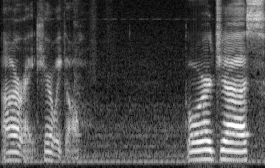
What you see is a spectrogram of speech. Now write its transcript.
Alright, here we go. Gorgeous.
